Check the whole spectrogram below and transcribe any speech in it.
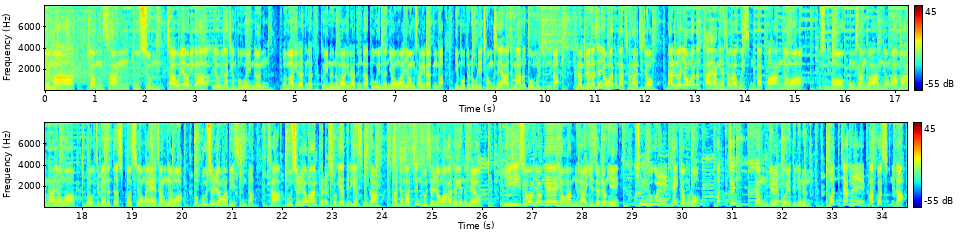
음악, 영상, 웃음. 자, 우리 우리가 우리가 지금 보고 있는 음악이라든가 듣고 있는 음악이라든가 보고 있는 영화, 영상이라든가 이 모두는 우리 정세에 아주 많은 도움을 줍니다. 그런 면에서 영화도 마찬가지죠. 날로 영화는 다양해져 가고 있습니다. 과학 영화, 무슨 뭐 공상 과학 영화, 만화 영화, 요즘에는 또 스포츠 영화, 애정 영화, 뭐 무술 영화도 있습니다. 자, 무술 영화 한 편을 소개해 드리겠습니다. 아주 멋진 무술 영화가 되겠는데요. 이소룡의 영화입니다. 이소룡이 중국을 배경으로 멋진 연기를 보여드리는 원작을 바꿨습니다.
